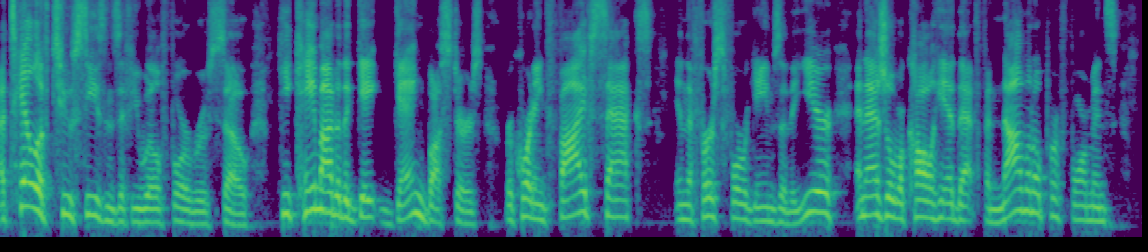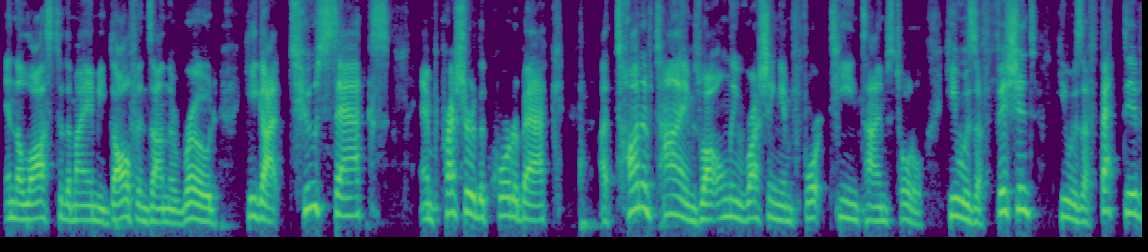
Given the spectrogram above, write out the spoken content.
a tale of two seasons, if you will, for Rousseau. He came out of the gate gangbusters, recording five sacks in the first four games of the year. And as you'll recall, he had that phenomenal performance in the loss to the Miami Dolphins on the road. He got two sacks and pressured the quarterback a ton of times while only rushing him 14 times total. He was efficient, he was effective,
